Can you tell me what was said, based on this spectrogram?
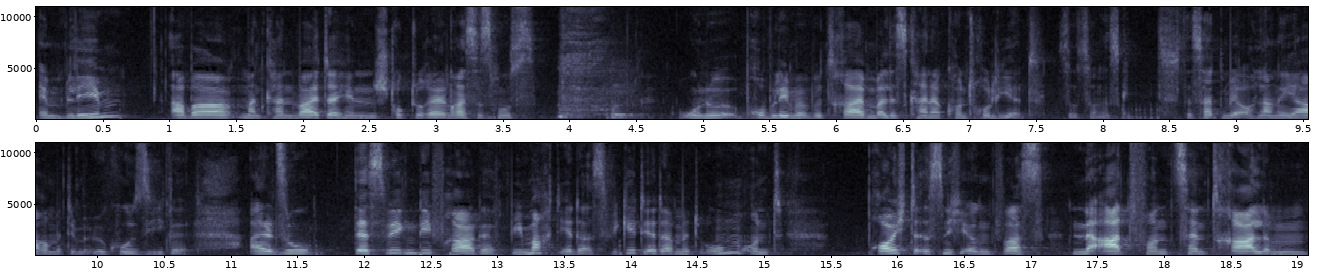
Emblem, aber man kann weiterhin strukturellen Rassismus ohne Probleme betreiben, weil es keiner kontrolliert. Sozusagen. Es gibt, das hatten wir auch lange Jahre mit dem Ökosiegel. Also deswegen die Frage, wie macht ihr das? Wie geht ihr damit um und bräuchte es nicht irgendwas, eine Art von zentralem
